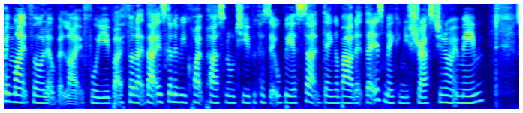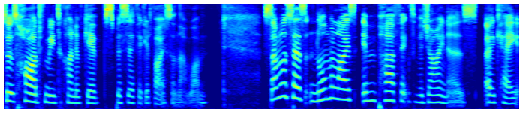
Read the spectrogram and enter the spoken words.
it might feel a little bit light for you, but I feel like that is going to be quite personal to you because it will be a certain thing about it that is making you stressed. Do you know what I mean? So it's hard for me to kind of give specific advice on that one. Someone says normalize imperfect vaginas. Okay,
